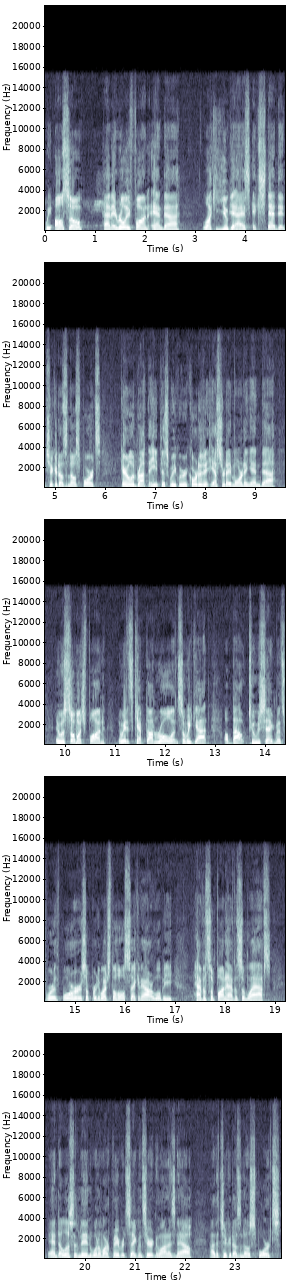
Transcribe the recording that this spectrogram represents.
We also have a really fun and uh, lucky you guys extended Chico Doesn't Know Sports. Carolyn brought the heat this week. We recorded it yesterday morning, and uh, it was so much fun that we just kept on rolling. So we got about two segments worth for her. So pretty much the whole second hour, we'll be having some fun, having some laughs, and uh, listening in one of our favorite segments here at Nuanez Now, uh, the Chico Doesn't Know Sports.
